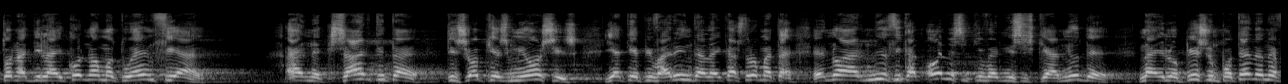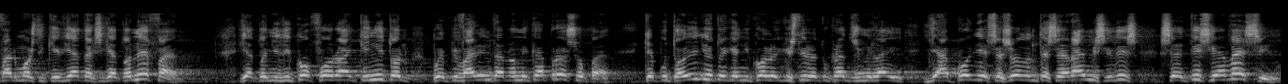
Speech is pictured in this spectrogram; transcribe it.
τον αντιλαϊκό νόμο του έμφυα ανεξάρτητα τις όποιες μειώσεις γιατί επιβαρύνει τα λαϊκά στρώματα ενώ αρνήθηκαν όλες οι κυβερνήσεις και αρνούνται να υλοποιήσουν ποτέ δεν εφαρμόστηκε η διάταξη για τον ΕΦΑ για τον ειδικό φόρο ακινήτων που επιβαρύνει τα νομικά πρόσωπα και που το ίδιο το Γενικό Λογιστήριο του κράτους μιλάει για απώλειες εσόδων 4,5 δις σε αιτήσια βάση.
